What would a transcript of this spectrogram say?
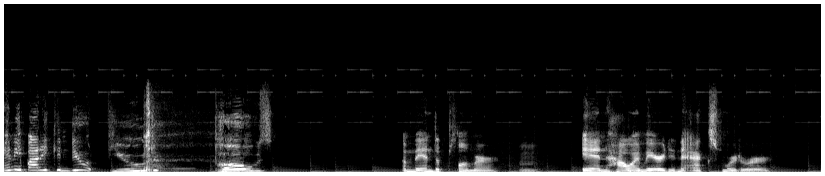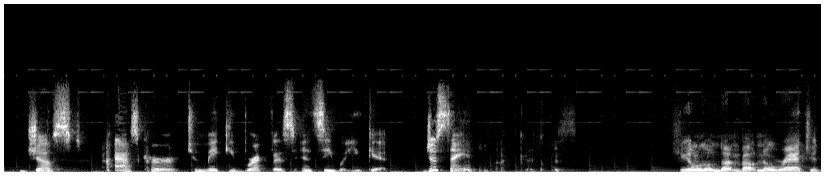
anybody can do it, feud, pose. Amanda Plummer Hmm. in How I Married an Axe Murderer. Just ask her to make you breakfast and see what you get. Just saying. Oh my goodness. She don't know nothing about no ratchet.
